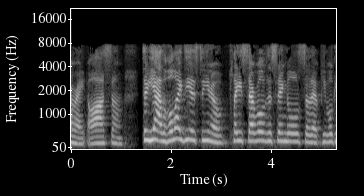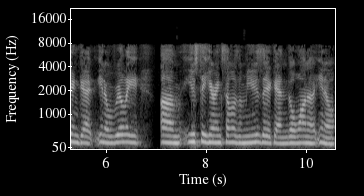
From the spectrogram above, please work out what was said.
All right, awesome. So yeah, the whole idea is to, you know, play several of the singles so that people can get, you know, really um, used to hearing some of the music and they'll want to, you know,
